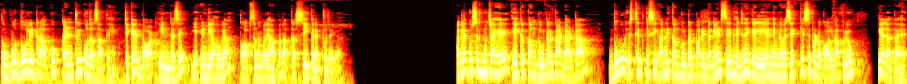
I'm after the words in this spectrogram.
तो वो दो लेटर आपको कंट्री को दर्शाते हैं, ठीक है? डॉट इन, जैसे ये इंडिया हो गया तो ऑप्शन नंबर यहाँ पर आपका सी करेक्ट हो जाएगा। अगला क्वेश्चन पूछा है, एक कंप्यूटर का डाटा दूर स्थित किसी अन्य कंप्यूटर पर इंटरनेट से भेजने के लिए निम्न में से किस प्रोटोकॉल का प्रयोग किया जाता है?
